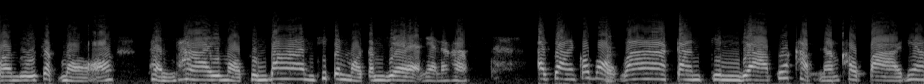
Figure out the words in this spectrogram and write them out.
ความรู้จากหมอ แผนไทยหมอพื้นบ้านที่เป็นหมอตำแยเนี่ยนะคะ อาจารย์ก็บอกว่าการกินยาเพื่อขับน้ำเข้าปลาเนี่ย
